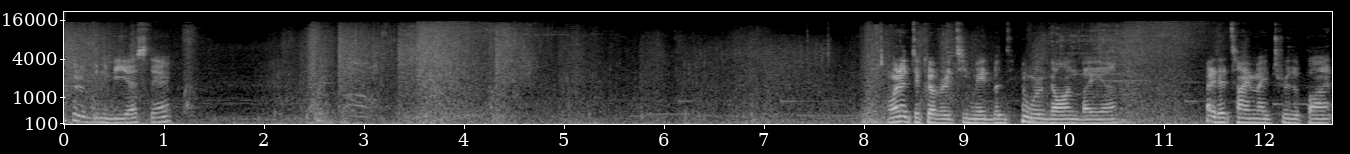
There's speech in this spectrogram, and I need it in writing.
Could have been a BS there. I wanted to cover a teammate, but they were gone by uh, by the time I threw the pot.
